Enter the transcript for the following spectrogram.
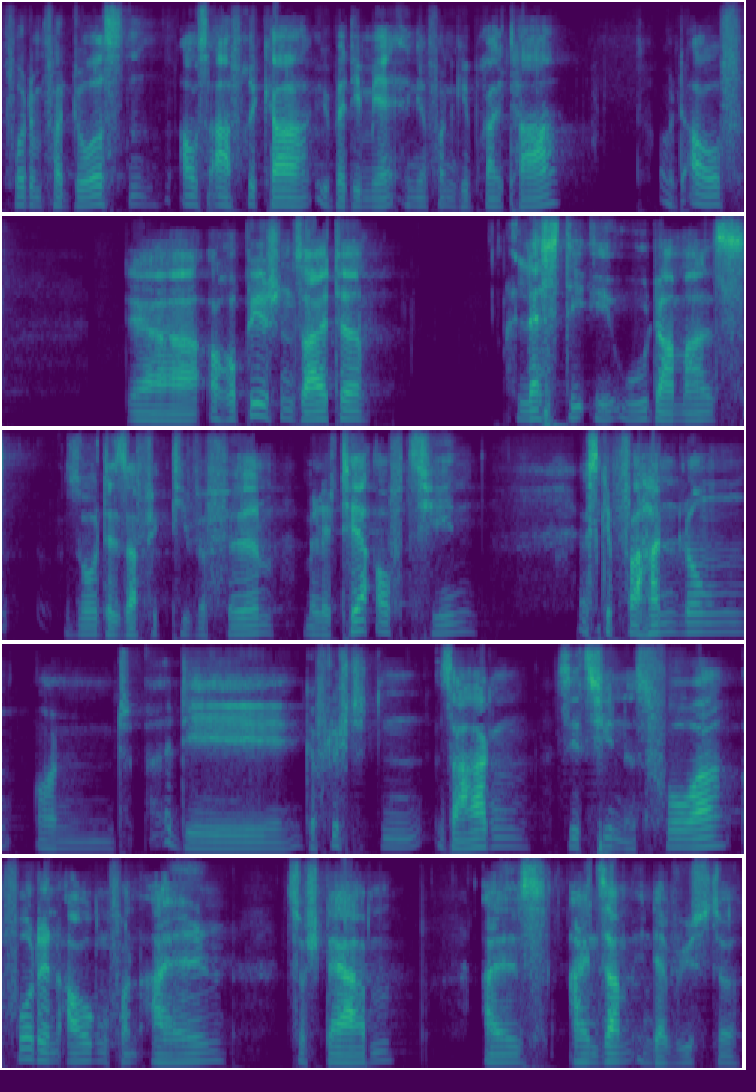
vor dem Verdursten aus Afrika über die Meerenge von Gibraltar und auf der europäischen Seite lässt die EU damals, so dieser fiktive Film, Militär aufziehen. Es gibt Verhandlungen und die Geflüchteten sagen, sie ziehen es vor, vor den Augen von allen zu sterben, als einsam in der Wüste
